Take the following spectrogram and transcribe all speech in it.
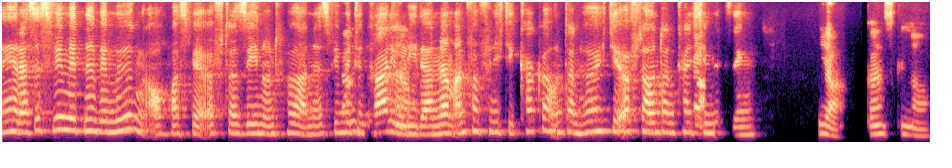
Ja, das ist wie mit, ne, wir mögen auch, was wir öfter sehen und hören. Das ist wie mit den Radioliedern. Ne? Am Anfang finde ich die Kacke und dann höre ich die öfter und dann kann ich ja. die mitsingen. Ja, ganz genau,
